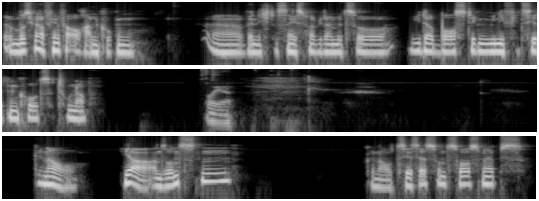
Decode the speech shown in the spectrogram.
Äh, muss ich mir auf jeden Fall auch angucken, äh, wenn ich das nächste Mal wieder mit so wiederborstigen, minifizierten Code zu tun habe. Oh ja. Genau. Ja, ansonsten, genau, CSS und Source Maps,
